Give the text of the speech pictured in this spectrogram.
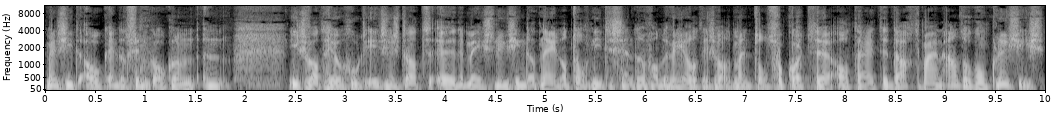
Men ziet ook, en dat vind ik ook een, een iets wat heel goed is, is dat de meesten nu zien dat Nederland toch niet het centrum van de wereld is, wat men tot voor kort altijd dacht. Maar een aantal conclusies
